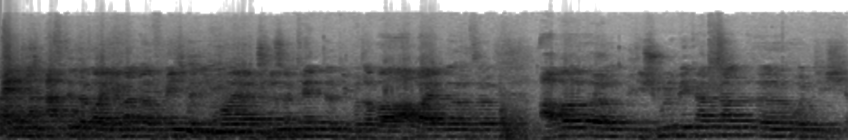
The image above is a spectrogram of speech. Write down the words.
Endlich achtete mal jemand auf mich, denn ich war ja ein Schlüsselkind und die Mutter war arbeiten und so. Aber äh, die Schule begann dann äh, und ich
